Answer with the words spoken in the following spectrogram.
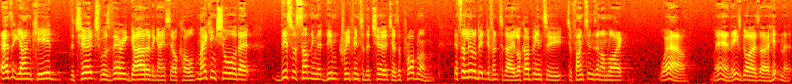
as a young kid, the church was very guarded against alcohol, making sure that this was something that didn't creep into the church as a problem. It's a little bit different today. Like, I've been to, to functions and I'm like, wow, man, these guys are hitting it.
